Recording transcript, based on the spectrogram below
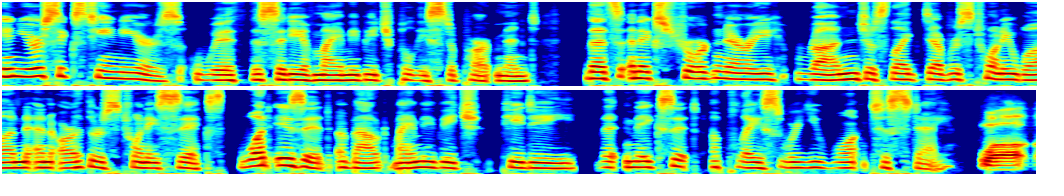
In your 16 years with the City of Miami Beach Police Department, that's an extraordinary run, just like Deborah's 21 and Arthur's 26. What is it about Miami Beach PD that makes it a place where you want to stay? Well,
